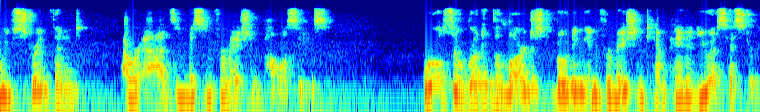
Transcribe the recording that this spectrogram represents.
we've strengthened our ads and misinformation policies. We're also running the largest voting information campaign in US history.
